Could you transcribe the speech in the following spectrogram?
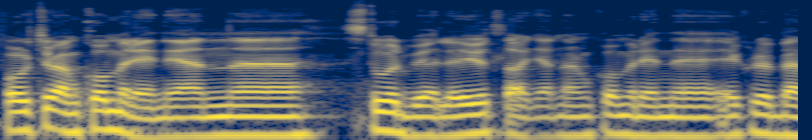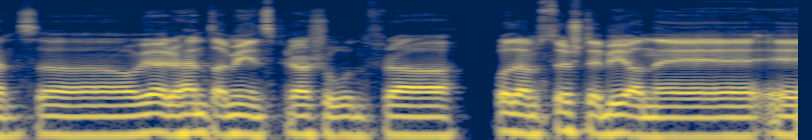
folk tror de kommer inn i en uh, storby eller i utlandet når de kommer inn i, i klubben. Så, og vi har jo henta mye inspirasjon fra både de største byene i, i,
